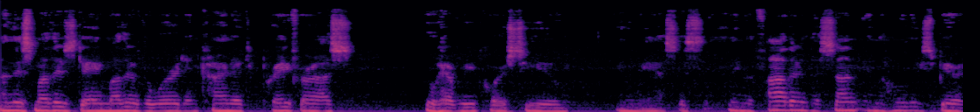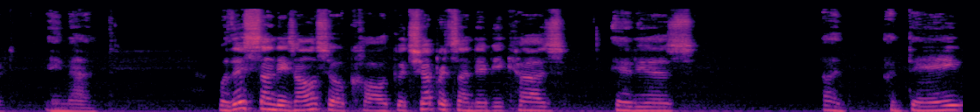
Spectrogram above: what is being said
On this Mother's Day, Mother of the Word incarnate, pray for us who have recourse to you. And we ask this in the name of the Father, the Son, and the Holy Spirit. Amen. Well, this Sunday is also called Good Shepherd Sunday because it is a, a day,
